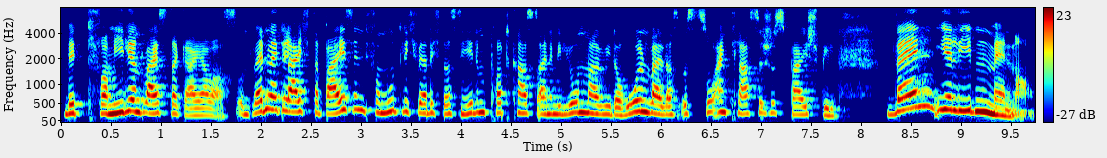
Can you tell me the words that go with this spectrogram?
Mit Familie und weiß der Geier was. Und wenn wir gleich dabei sind, vermutlich werde ich das in jedem Podcast eine Million Mal wiederholen, weil das ist so ein klassisches Beispiel. Wenn ihr lieben Männer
